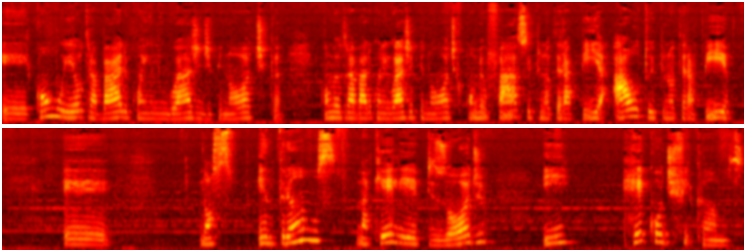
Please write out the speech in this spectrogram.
É, como eu trabalho com a linguagem de hipnótica, como eu trabalho com linguagem hipnótica, como eu faço hipnoterapia, auto-hipnoterapia, é, nós entramos naquele episódio e recodificamos,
